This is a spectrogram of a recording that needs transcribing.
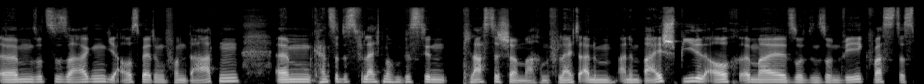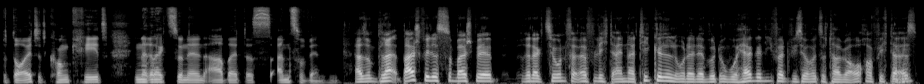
ähm, sozusagen, die Auswertung von Daten. Ähm, kannst du das vielleicht noch ein bisschen plastischer machen? Vielleicht an einem, an einem Beispiel auch äh, mal so, so ein Weg, was das bedeutet, konkret in der redaktionellen Arbeit das anzuwenden? Also ein Pla Beispiel ist zum Beispiel, Redaktion veröffentlicht einen Artikel oder der wird irgendwo hergeliefert, wie es ja heutzutage auch häufig da mhm. ist.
